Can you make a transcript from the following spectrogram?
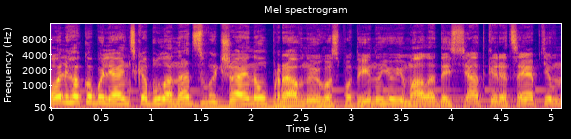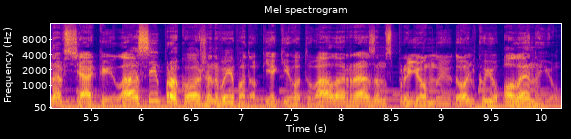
Ольга Кобилянська була надзвичайно управною господиною і мала десятки рецептів на всякий лас і про кожен випадок, які готувала разом з прийомною донькою Оленою.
